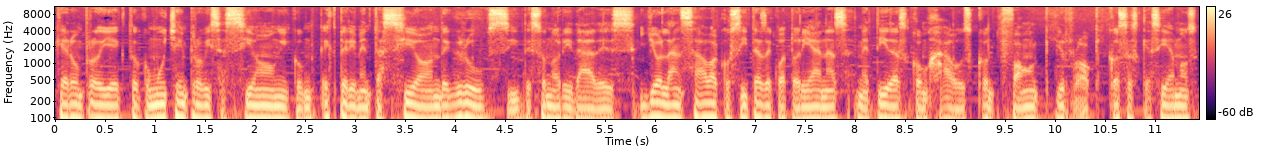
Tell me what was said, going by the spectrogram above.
que era un proyecto con mucha improvisación y con experimentación de grooves y de sonoridades. Yo lanzaba cositas ecuatorianas metidas con house, con funk y rock y cosas que hacíamos.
